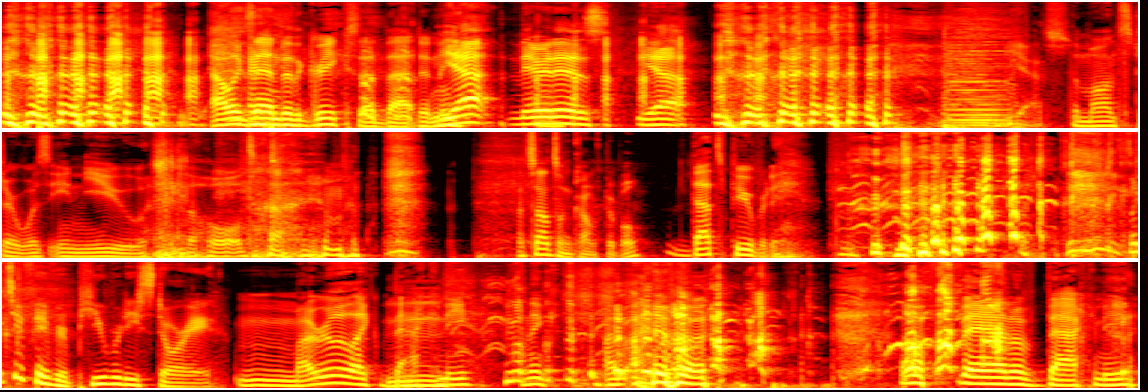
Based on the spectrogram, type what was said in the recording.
Alexander the Greek said that, didn't he? Yeah, there it is. Yeah. Yes. The monster was in you the whole time. That sounds uncomfortable. That's puberty. What's your favorite puberty story? Mm, I really like Backney. I think I'm, I'm, a, I'm a fan of Backney.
